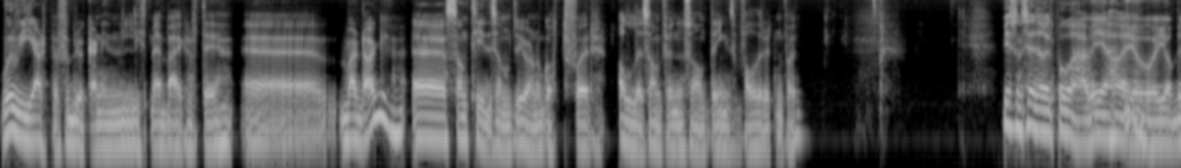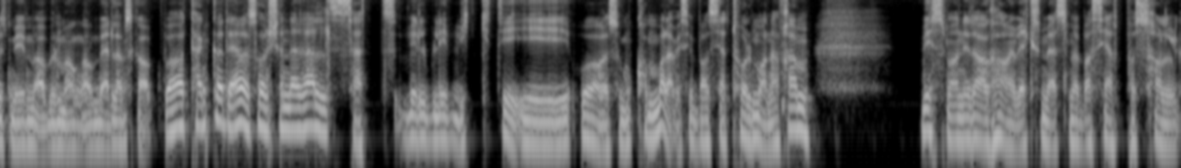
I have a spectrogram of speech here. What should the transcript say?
hvor vi hjelper forbrukeren inn i en litt mer bærekraftig eh, hverdag, eh, samtidig som vi gjør noe godt for alle i samfunnet, sånn at det er ingen som faller utenfor. Vi som sitter rundt bordet her, vi har jo jobbet mye med abonnement og medlemskap. Hva tenker dere sånn generelt sett vil bli viktig i året som kommer, da, hvis vi bare ser tolv måneder frem? Hvis man i dag har en virksomhet som er basert på salg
